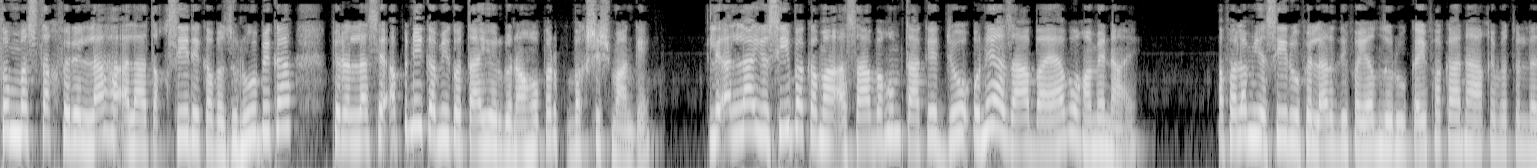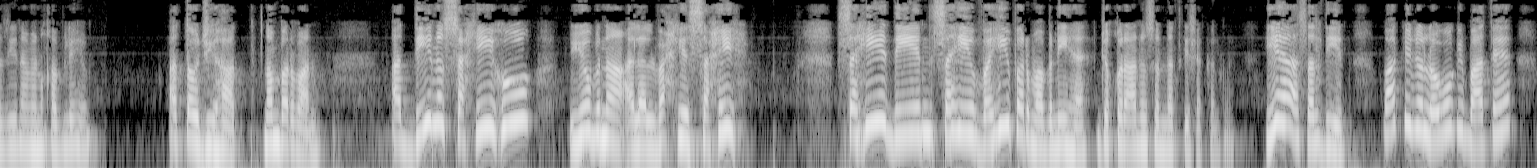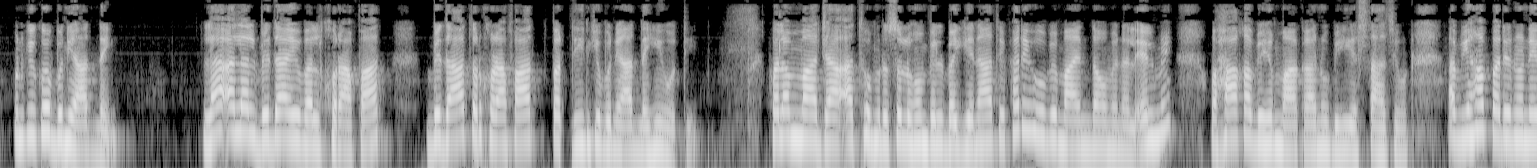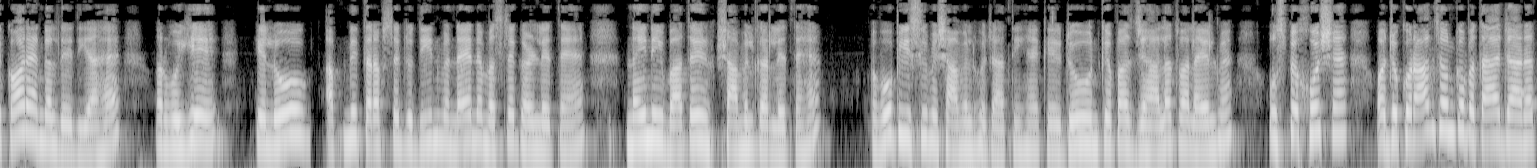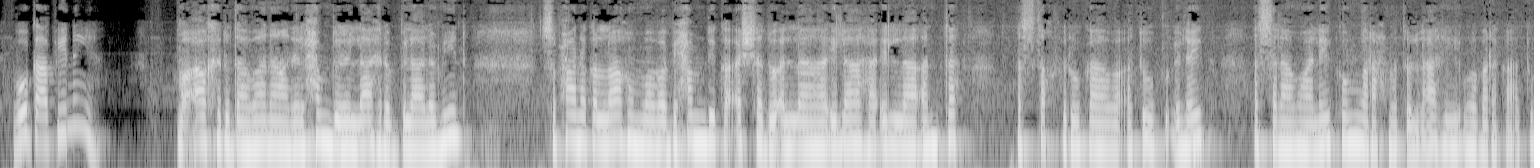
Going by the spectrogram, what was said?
تم مستقفر اللہ اللہ تقسیر کا و جنوب کا پھر اللہ سے اپنی کمی کو تاہی اور گناہوں پر بخشش مانگے اللہ یوسیب کما اصاب ہوں تاکہ جو انہیں عذاب آیا وہ ہمیں نہ آئے۔ افلم یسیر الارض فینظروا کیف کان عاقبت الذین من قبلہم۔ Number one. الدین الصحیح یبنا الوحی صحیح صحیح دین، صحیح وہی پر مبنی ہے، جو قرآن و سنت کی شکل میں۔ یہ ہے اصل دین۔ باقی جو لوگوں کی باتیں ہیں، ان کی کوئی بنیاد نہیں۔ لا البدا والخرافات، بدعت اور خرافات پر دین کی بنیاد نہیں ہوتی۔ فلما جاءتهم رسلهم بالبينات فرحوا بما عندهم من العلم وحاق بهم ما کانو بھی يستهزئون۔ اب یہاں پر انہوں نے ایک اور اینگل دے دیا ہے، اور وہ یہ کہ لوگ اپنی طرف سے جو دین میں نئے نئے مسئلے گڑ لیتے ہیں، نئی نئی باتیں شامل کر لیتے ہیں، وہ بھی اسی میں شامل ہو جاتی ہیں کہ جو ان کے پاس جہالت والا علم ہے، اس پہ خوش ہے اور جو قرآن سے ان کو بتایا جا رہا ہے، وہ کافی نہیں ہے۔ آخر داوانا الحمد للہ رب العالمین۔ سبحان اللہ بحمد کا اشد اللہ اللہ اللہ انت استخر کا و اطوب السلام علیکم و رحمۃ اللہ وبرکاتہ۔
